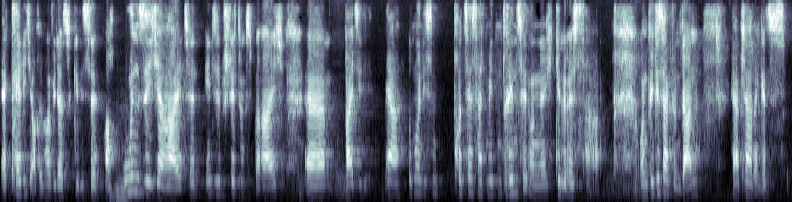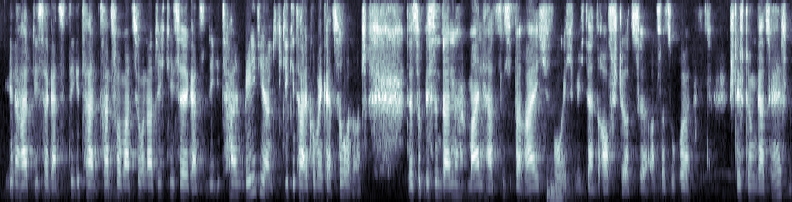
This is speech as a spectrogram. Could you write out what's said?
erkenne ich auch immer wieder so gewisse auch mhm. Unsicherheiten in diesem Stiftungsbereich, ähm, weil sie ja, irgendwo in diesem Prozess halt mittendrin sind und nicht gelöst haben. Und wie gesagt, und dann, ja klar, dann geht's innerhalb dieser ganzen digitalen Transformation natürlich diese ganzen digitalen Medien und die digitale Kommunikation. Und das ist so ein bisschen dann mein Herzensbereich, wo ich mich dann drauf stürze und versuche, Stiftungen da zu helfen.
